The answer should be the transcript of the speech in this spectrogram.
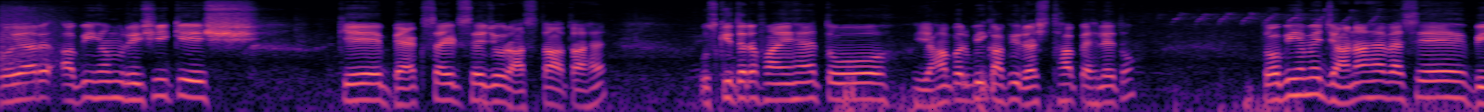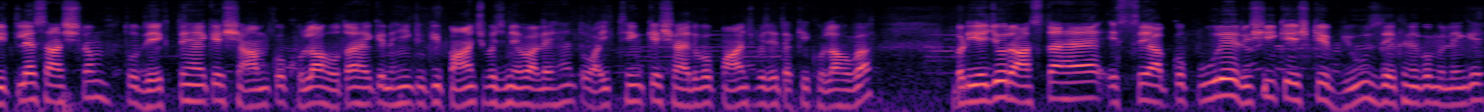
तो यार, अभी हम ऋषिकेश के बैक साइड से जो रास्ता आता है उसकी तरफ़ आए हैं तो यहाँ पर भी काफ़ी रश था पहले तो। तो अभी हमें जाना है वैसे बीटलेस आश्रम तो देखते हैं कि शाम को खुला होता है कि नहीं, क्योंकि पाँच बजने वाले हैं तो आई थिंक कि शायद वो पाँच बजे तक ही खुला होगा। बट ये जो रास्ता है, इससे आपको पूरे ऋषिकेश के व्यूज़ देखने को मिलेंगे।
